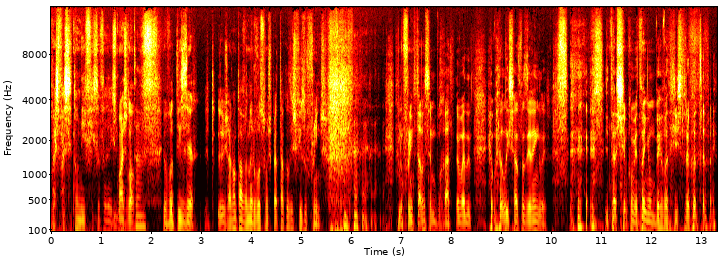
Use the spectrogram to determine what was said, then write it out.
Vai, vai ser tão difícil fazer isto mais logo. Então, Eu vou-te dizer, eu já não estava nervoso para um espetáculo desde fiz o Fringe. no Fringe estava sempre borrado. Eu era, lixado fazer em inglês. e estás sempre com medo de venha um bêbado e estragou-te a noite.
